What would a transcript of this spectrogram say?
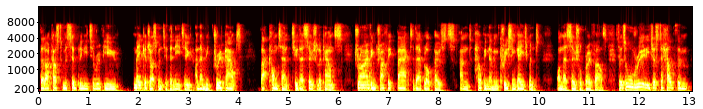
that our customers simply need to review, make adjustments if they need to, and then we drip out that content to their social accounts, driving traffic back to their blog posts and helping them increase engagement on their social profiles. So it's all really just to help them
